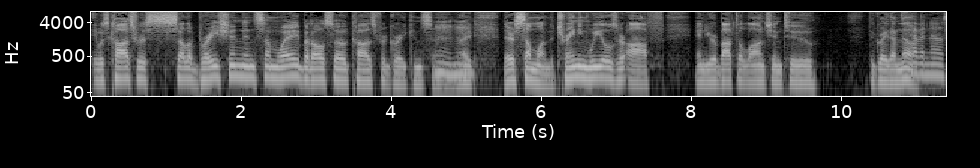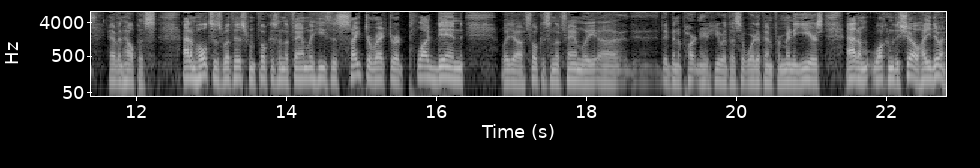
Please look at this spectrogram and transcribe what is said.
it was cause for celebration in some way, but also cause for great concern, Mhm. right? There's someone, the training wheels are off, and you're about to launch into the great unknown. Heaven knows. Heaven help us. Adam Holz is with us from Focus on the Family. He's the site director at Plugged In with uh, Focus on the Family. Uh, they've been a partner here with us at Word FM for many years. Adam, welcome to the show. How you doing?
